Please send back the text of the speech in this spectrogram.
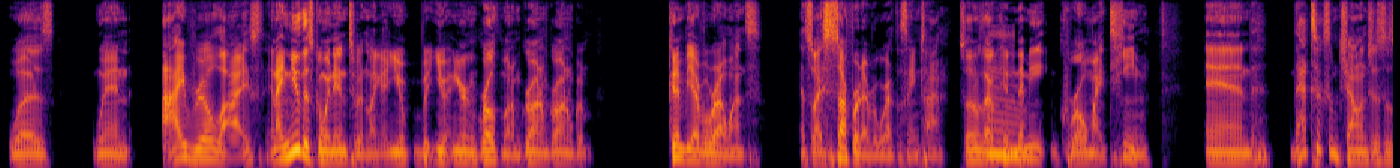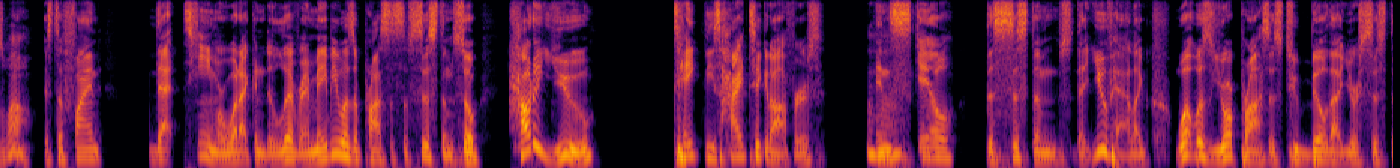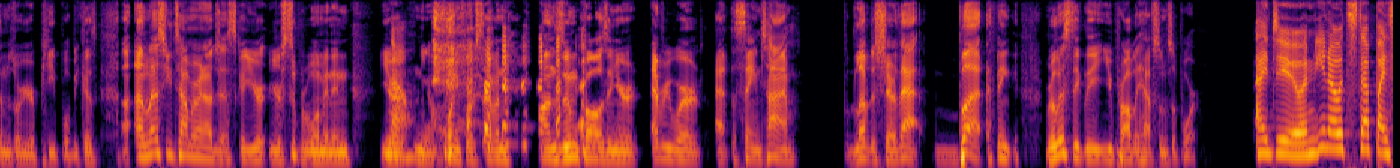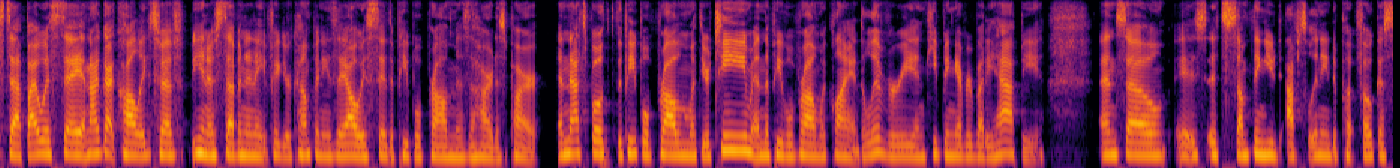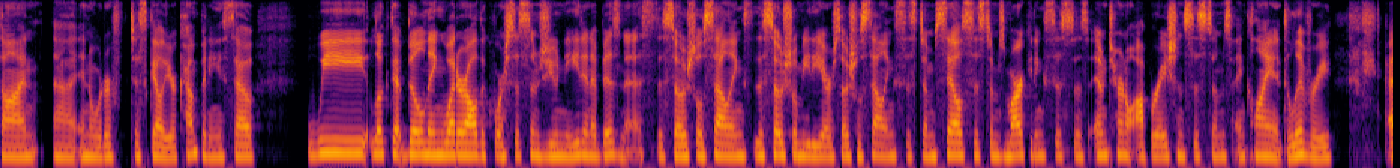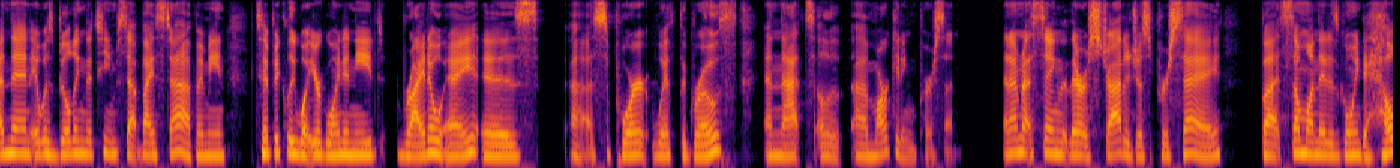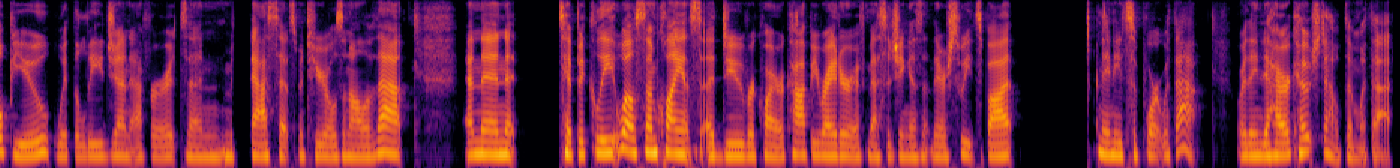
was when I realized, and I knew this going into it, like you, but you're, you're in growth mode. I'm growing, I'm growing, I'm growing. Couldn't be everywhere at once, and so I suffered everywhere at the same time. So it was like, mm. okay, let mm. me grow my team, and that took some challenges as well. Is to find that team or what I can deliver, and maybe it was a process of systems. So how do you take these high ticket offers mm-hmm. and scale the systems that you've had like what was your process to build out your systems or your people because uh, unless you tell me right now jessica you're, you're superwoman and you're no. you know 24 7 on zoom calls and you're everywhere at the same time would love to share that but i think realistically you probably have some support I do. And, you know, it's step by step. I would say, and I've got colleagues who have, you know, seven and eight figure companies. They always say the people problem is the hardest part. And that's both the people problem with your team and the people problem with client delivery and keeping everybody happy. And so it's, it's something you absolutely need to put focus on uh, in order to scale your company. So we looked at building what are all the core systems you need in a business the social selling the social media or social selling systems sales systems marketing systems internal operation systems and client delivery. And then it was building the team step by step. I mean typically what you're going to need right away is uh, support with the growth and that's a, a marketing person. And i'm not saying that they're a strategist per se but someone that is going to help you with the lead gen efforts and assets materials and all of that and then typically, well, some clients uh, do require a copywriter if messaging isn't their sweet spot. They need support with that, or they need to hire a coach to help them with that.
